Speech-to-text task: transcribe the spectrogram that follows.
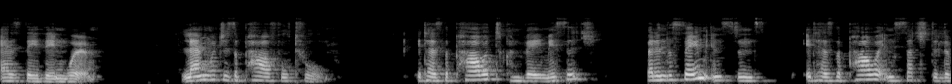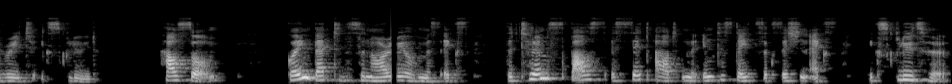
as they then were. Language is a powerful tool. It has the power to convey message, but in the same instance, it has the power in such delivery to exclude. How so? Going back to the scenario of Miss X, the term spouse as set out in the Intestate Succession Act excludes her,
